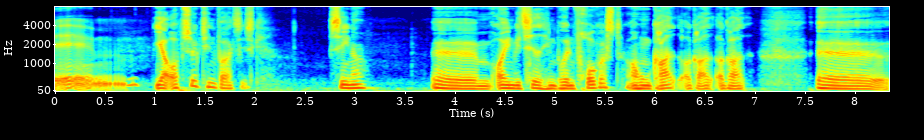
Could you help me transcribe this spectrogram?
Øh, Jeg opsøgte hende faktisk senere, øh, og inviterede hende på en frokost, og hun græd og græd og græd. Øh,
